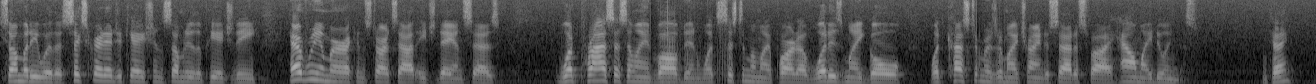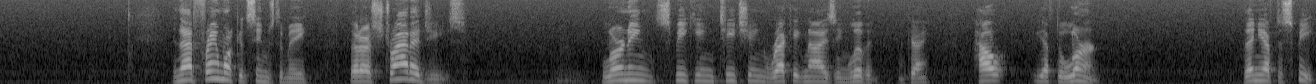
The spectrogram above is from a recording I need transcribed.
somebody with a sixth grade education, somebody with a PhD, every American starts out each day and says, what process am I involved in? What system am I part of? What is my goal? What customers am I trying to satisfy? How am I doing this? Okay? In that framework, it seems to me that our strategies, learning, speaking, teaching, recognizing, living, okay? How you have to learn. Then you have to speak.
